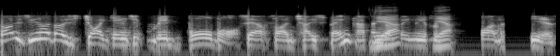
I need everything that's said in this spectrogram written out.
those, you know, those gigantic red baubles outside Chase Bank. I think Yeah, I've been there for yeah. five years.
